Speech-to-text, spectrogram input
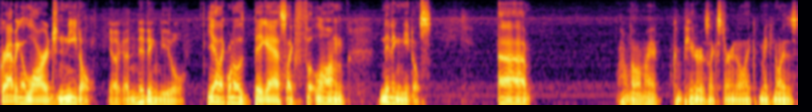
grabbing a large needle. Yeah, like a knitting needle. Yeah, like one of those big ass, like foot long knitting needles. Uh, I don't know. My computer is like starting to like make noises.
